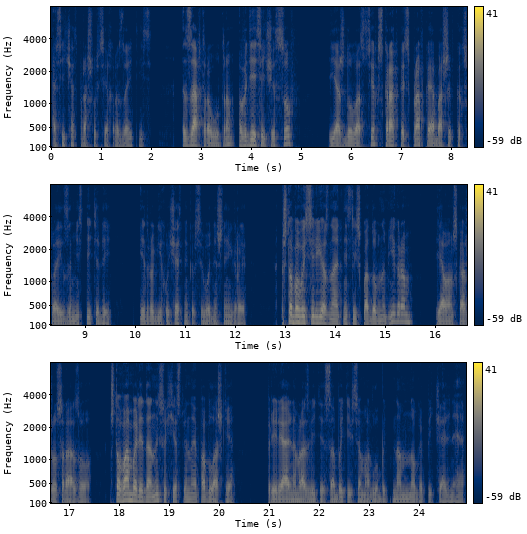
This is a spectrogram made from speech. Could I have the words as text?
А сейчас прошу всех разойтись. Завтра утром в 10 часов я жду вас всех с краткой справкой об ошибках своих заместителей и других участников сегодняшней игры. Чтобы вы серьезно отнеслись к подобным играм, я вам скажу сразу, что вам были даны существенные поблажки — при реальном развитии событий все могло быть намного печальнее.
